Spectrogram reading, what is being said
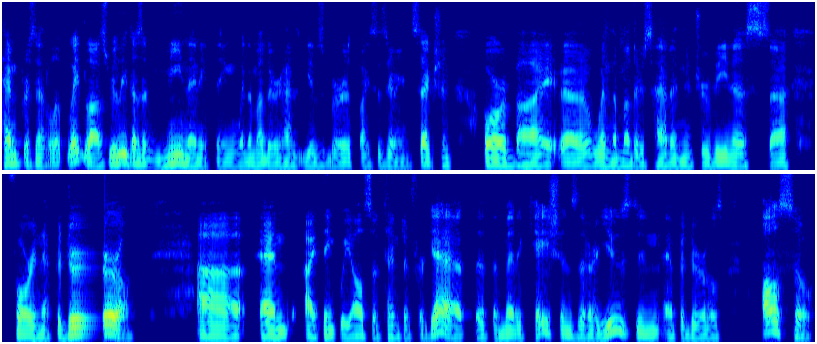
10% weight loss really doesn't mean anything when the mother has, gives birth by cesarean section or by uh, when the mother's had an intravenous uh, for an epidural. Uh, and I think we also tend to forget that the medications that are used in epidurals also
